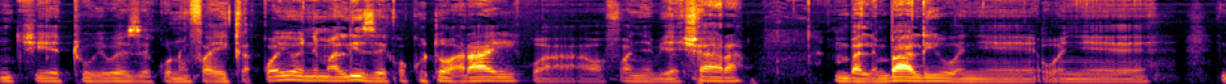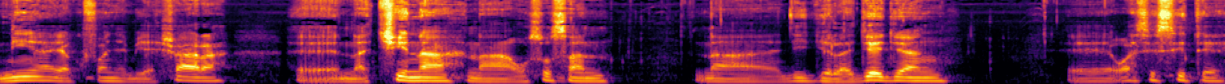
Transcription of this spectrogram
nchi yetu iweze kunufaika. Kwa hiyo nimalize kwa kutoa rai kwa wafanyabiashara mbalimbali wenye, wenye nia ya kufanya biashara e, na China na hususan na jiji la Zhejiang e, wasisite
